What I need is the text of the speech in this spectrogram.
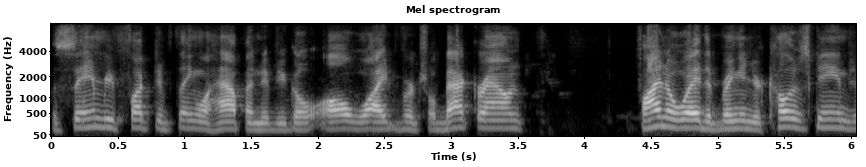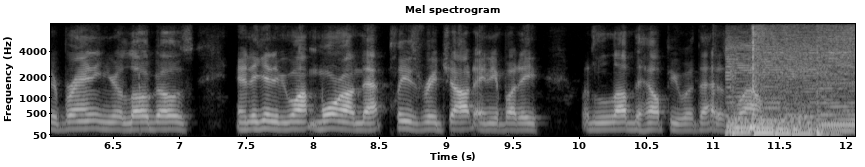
the same reflective thing will happen if you go all white virtual background. Find a way to bring in your color schemes, your branding, your logos. And again, if you want more on that, please reach out to anybody. Would love to help you with that as well.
